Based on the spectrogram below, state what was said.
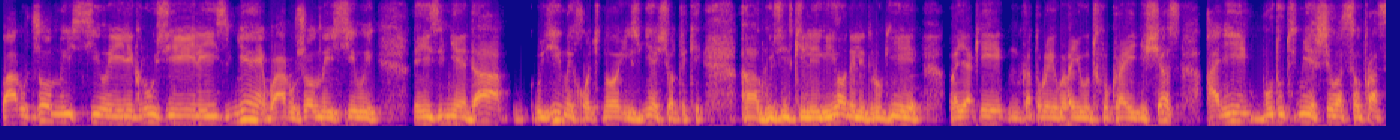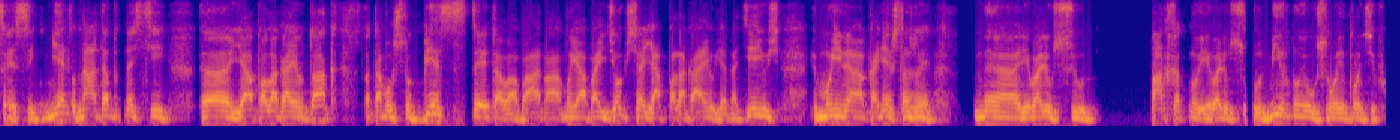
вооруженные силы или Грузии, или извне, вооруженные силы извне, да, грузины хоть, но извне все-таки а, грузинский легион или другие вояки, которые воюют в Украине сейчас, они будут вмешиваться в процессы. Нет надобности, э, я полагаю так, потому что без этого мы обойдемся, я полагаю, я надеюсь, мы, конечно же, революцию бархатную революцию мирную устроим против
